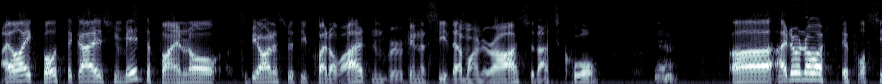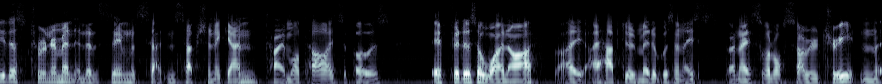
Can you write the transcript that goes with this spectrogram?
I like both the guys who made the final. To be honest with you, quite a lot, and we're gonna see them on Raw, so that's cool. Yeah. Uh, I don't know if, if we'll see this tournament in the same set inception again. Time will tell, I suppose. If it is a one-off, I, I have to admit it was a nice a nice little summer treat, and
